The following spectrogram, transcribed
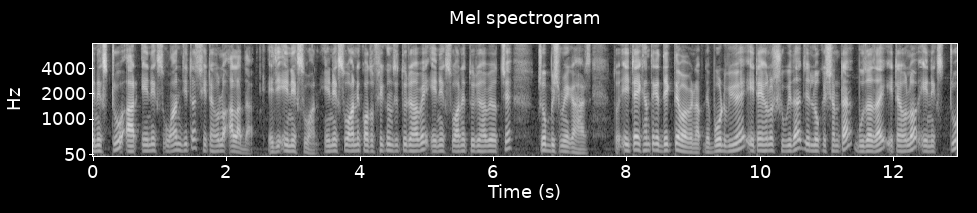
এন এক্স টু আর এন এক্স ওয়ান যেটা, সেটা হলো আলাদা। এই যে N X one N X ওয়ানে কত ফ্রিকোয়েন্সি তৈরি হবে? এন এক্স ওয়ানে তৈরি হবে হচ্ছে চব্বিশ মেগা হার্স তো এটা এখান থেকে দেখতে পাবেন আপনি বোর্ড ভিউয়ে এটাই হলো সুবিধা যে লোকেশনটা বোঝা যায়। এটা হলো এন এক্স টু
